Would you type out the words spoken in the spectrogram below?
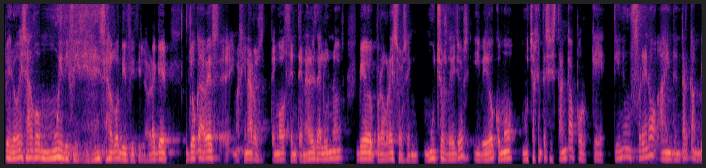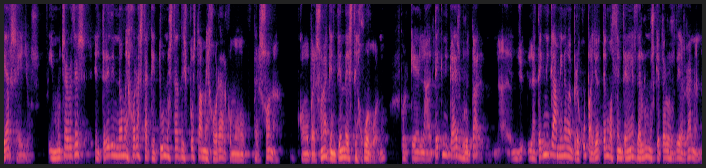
Pero es algo muy difícil, es algo difícil. La verdad que yo cada vez, eh, imaginaros, tengo centenares de alumnos, veo progresos en muchos de ellos y veo cómo mucha gente se estanca porque tiene un freno a intentar cambiarse ellos. Y muchas veces el trading no mejora hasta que tú no estás dispuesto a mejorar como persona como persona que entiende este juego, ¿no? Porque la técnica es brutal. La técnica a mí no me preocupa. Yo tengo centenares de alumnos que todos los días ganan.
